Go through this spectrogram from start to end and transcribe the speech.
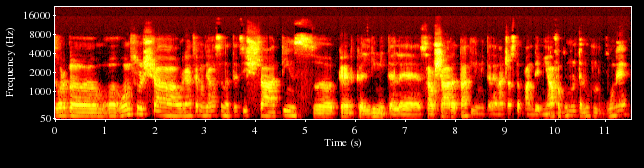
Or, uh, uh, OMS-ul și Organizația Mondială a Sănătății și-a atins, uh, cred că, limitele sau și-a arătat limitele în această pandemie. A făcut multe lucruri bune.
